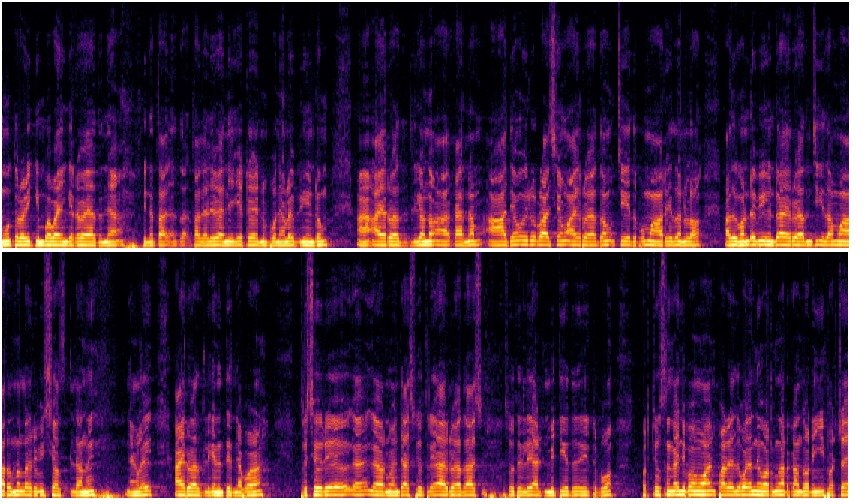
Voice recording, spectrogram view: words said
മൂത്രമൊഴിക്കുമ്പോൾ ഭയങ്കര വേദന പിന്നെ തലയിൽ വേദന കേട്ട് കഴിഞ്ഞപ്പോൾ ഞങ്ങൾ വീണ്ടും ആയുർവേദത്തിലേക്ക് വന്നു. കാരണം ആദ്യം ഒരു പ്രാവശ്യം ആയുർവേദം ചെയ്തപ്പോൾ മാറിയതാണല്ലോ അതുകൊണ്ട് വീണ്ടും ആയുർവേദം ചെയ്താൽ മാറും എന്നുള്ള ഒരു വിശ്വാസത്തിലാണ് ഞങ്ങൾ ആയുർവേദത്തിലേക്ക് തന്നെ തിരിഞ്ഞപ്പോൾ തൃശ്ശൂർ ഗവൺമെന്റ് ആശുപത്രി ആയുർവേദ ആശുപത്രിയിൽ അഡ്മിറ്റ് ചെയ്തിട്ടിപ്പോൾ കുറച്ച് ദിവസം കഴിഞ്ഞപ്പോൾ പഴയതുപോലെ നിവർന്ന് നടക്കാൻ തുടങ്ങി. പക്ഷേ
